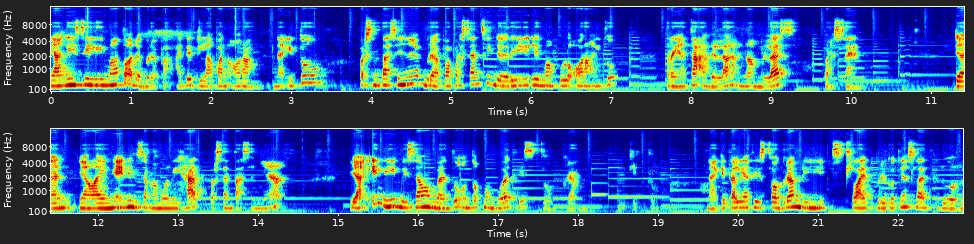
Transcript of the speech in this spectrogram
Yang isi 5 tuh ada berapa? Ada 8 orang. Nah, itu persentasenya berapa persen sih dari 50 orang itu? ternyata adalah 16%. Dan yang lainnya ini bisa kamu lihat persentasenya. Yang ini bisa membantu untuk membuat histogram gitu. Nah, kita lihat histogram di slide berikutnya, slide ke-12.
